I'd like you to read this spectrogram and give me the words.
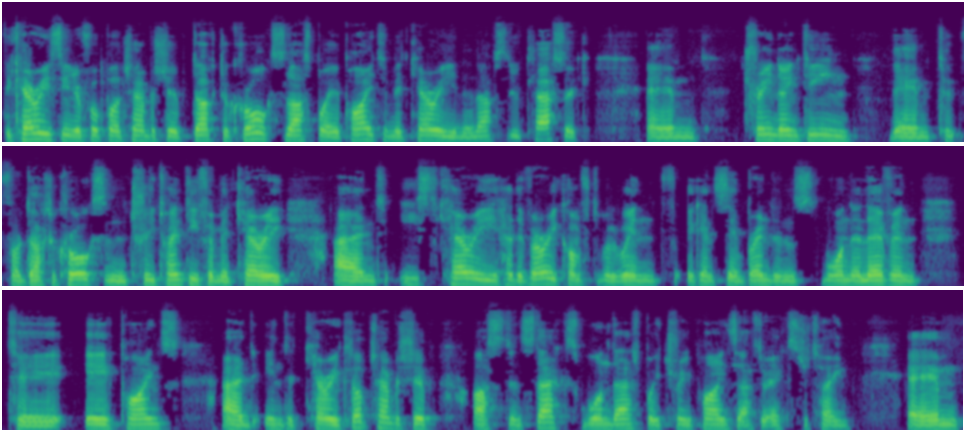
the Kerry Senior Football Championship, Dr. Crokes lost by a point to Mid Kerry in an absolute classic. Um, 319 um, to, for Dr. Crokes and 320 for Mid Kerry. And East Kerry had a very comfortable win against St. Brendan's, 111 to 8 points. And in the Kerry Club Championship, Austin Stacks won that by three points after extra time. Um,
